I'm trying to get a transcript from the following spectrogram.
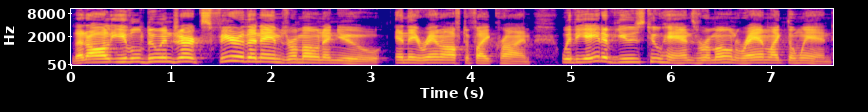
Let all evil doing jerks fear the names Ramon and you. And they ran off to fight crime. With the aid of You's two hands, Ramon ran like the wind.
